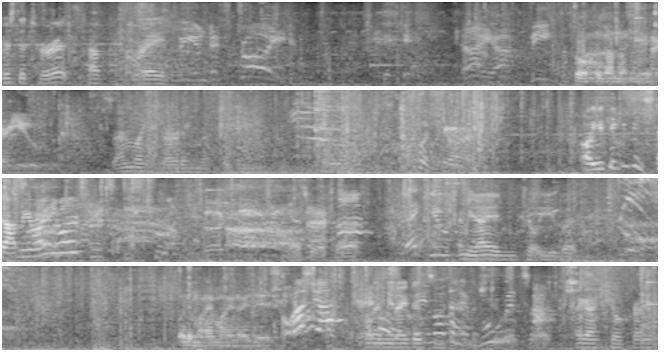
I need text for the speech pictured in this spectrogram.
Where's the turret? Top right. Being destroyed. I have big Cool, because I'm guns looking at you. Cause I'm like guarding the freaking. Oh, you think you can stop me, Reinhardt? Yeah, that's what I thought. Thank you. I mean, I didn't kill you, but But in my mind, I did. but I mean, I did some damage to it, so I got kill credit.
